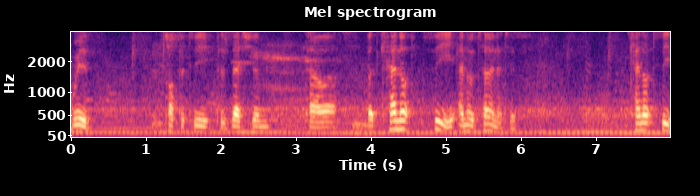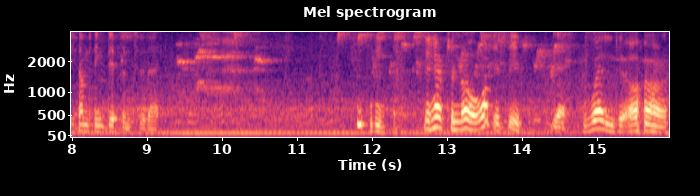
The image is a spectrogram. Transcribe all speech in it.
with property, possession, power, but cannot see an alternative cannot see something different to that. they have to know what it is, Yes, when to, or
